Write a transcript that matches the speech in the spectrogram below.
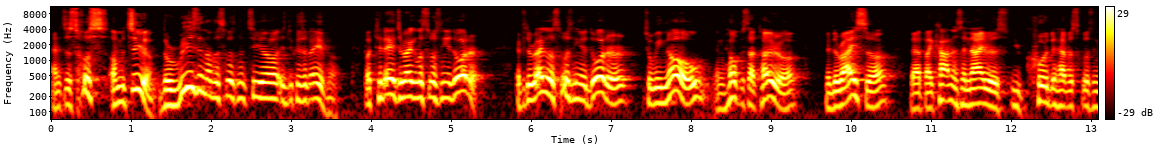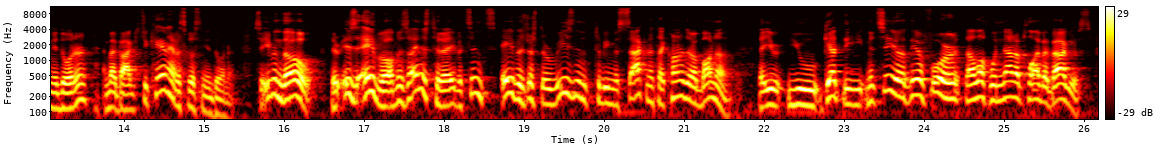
and it's a schus of mitzvah. The reason of the schus mitzvah is because of Eva. But today it's a regular schus in your daughter. If a regular schus in your daughter, so we know in Hilchas HaTorah, Midaraisa, that by Katnas and Nairus you could have a schus in your daughter, and by Bagis you can't have a schus in your daughter. So even though there is Eva of Mizainis today, but since Eva is just a reason to be Misak and Taikana Rabbanan, that you, you get the mitzvah, therefore the halach would not apply by Bagis.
